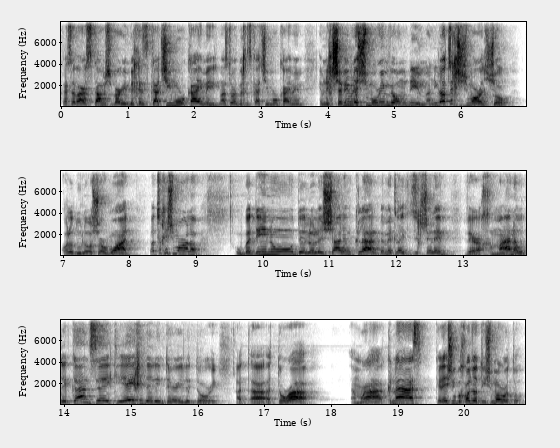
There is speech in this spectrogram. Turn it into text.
כסבר סתם שברים בחזקת שימור קיימי, מה זאת אומרת בחזקת שימור קיימי? הם נחשבים לשמורים ועומדים, אני לא צריך לשמור על שור, כל עוד הוא לא שור מועד, לא צריך לשמור עליו. ובדין הוא דלא לשלם כלל, באמת לא הייתי צריך לשלם. ורחמנא הוא דקנסי כי איכי דלינטרי לטורי. התורה אמרה קנס כדי שהוא בכל זאת ישמור אותו.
